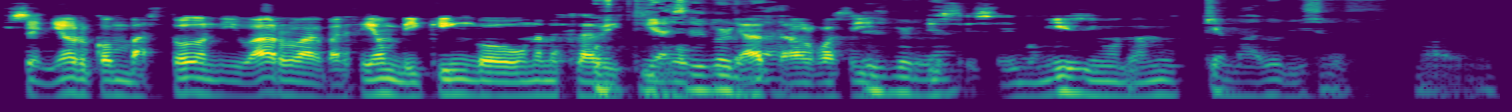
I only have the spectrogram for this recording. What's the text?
señor con bastón y barba, que parecía un vikingo, una mezcla de Hostia, vikingo, sí, es verdad, pirata o algo así. es verdad. Es, es buenísimo también. Qué mal Ubisoft. Madre mía.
